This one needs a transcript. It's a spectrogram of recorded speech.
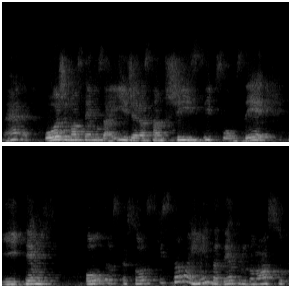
Né? Hoje nós temos aí geração X, Y, Z, e temos outras pessoas que estão ainda dentro do nosso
